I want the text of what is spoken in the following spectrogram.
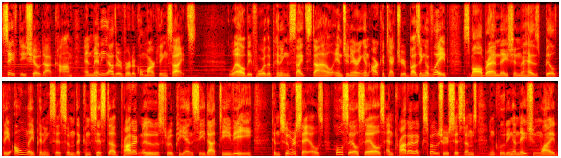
SafetyShow.com, and many other vertical marketing sites. Well before the pinning site style, engineering, and architecture buzzing of late, Small Brand Nation has built the only pinning system that consists of product news through PNC.TV, consumer sales, wholesale sales, and product exposure systems, including a nationwide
